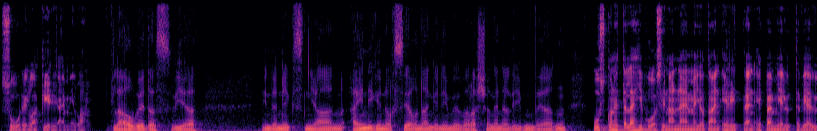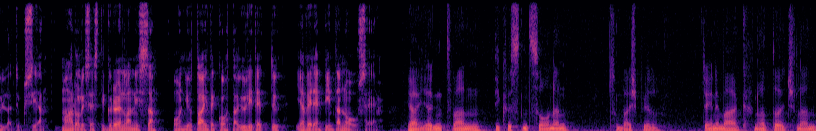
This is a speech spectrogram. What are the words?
suurilla kirjaimilla. Glaube, dass wir in den nächsten Jahren einige noch sehr unangenehme Überraschungen erleben werden. Uskon, että lähivuosina näemme jotain erittäin epämiellyttäviä yllätyksiä. Mahdollisesti Grönlannissa on jo taitekohta ylitetty ja vedenpinta nousee. Ja, irgendwann die Küstenzonen, zum Beispiel Dänemark, Norddeutschland,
